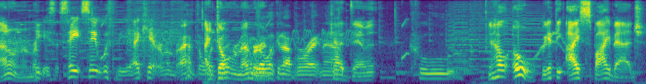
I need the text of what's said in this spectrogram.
I don't remember. He said, "Say, say it with me." I can't remember. I have to. Look I don't it up. remember. I'm gonna look it up right now. God damn it. Cool. You know how, oh, we get the I Spy badge.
